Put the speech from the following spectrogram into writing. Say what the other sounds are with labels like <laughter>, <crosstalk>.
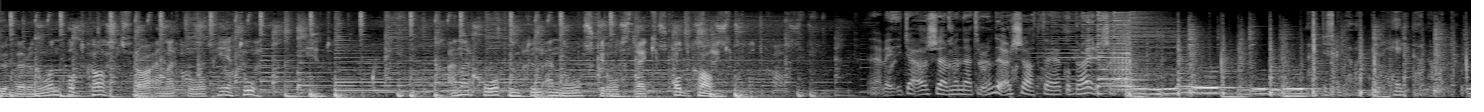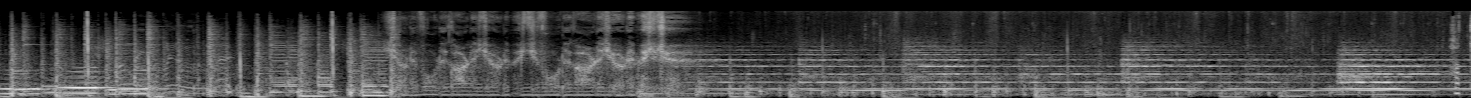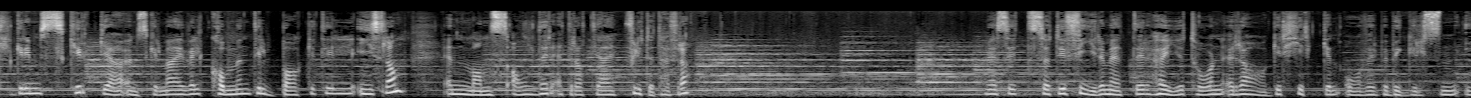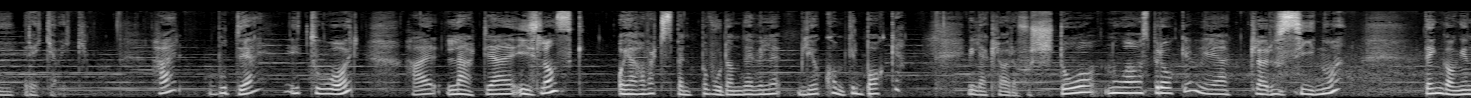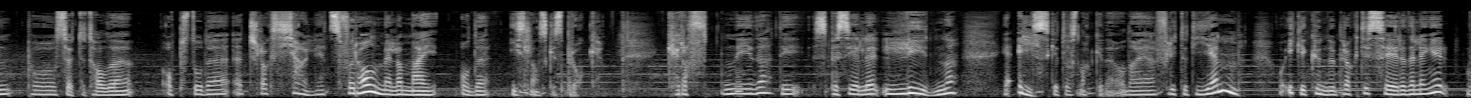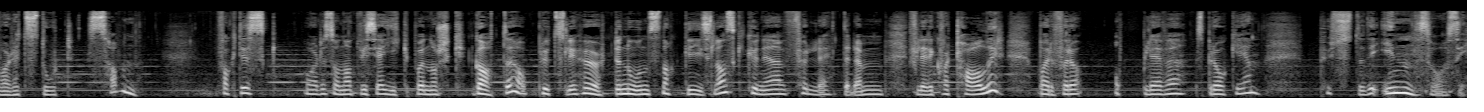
Du hører nå en podkast fra NRK P2. nrk.no podkast. Jeg vet ikke, jeg, men jeg tror det gjør seg at det går bra. Ikke? Nei, det skulle ha vært en helt annet. Hallgrimskirkja ønsker meg velkommen tilbake til Island, en mannsalder etter at jeg flyttet herfra. Med sitt 74 meter høye tårn rager kirken over bebyggelsen i Reykjavik. Her bodde jeg i to år. Her lærte jeg islandsk, og jeg har vært spent på hvordan det ville bli å komme tilbake. Vil jeg klare å forstå noe av språket? Vil jeg klare å si noe? Den gangen på 70-tallet oppsto det et slags kjærlighetsforhold mellom meg og det islandske språket. Kraften i det, de spesielle lydene. Jeg elsket å snakke det, og da jeg flyttet hjem og ikke kunne praktisere det lenger, var det et stort savn. Faktisk var det sånn at hvis jeg gikk på en norsk gate og plutselig hørte noen snakke islandsk, kunne jeg følge etter dem flere kvartaler, bare for å oppleve språket igjen puste det inn, så å si.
